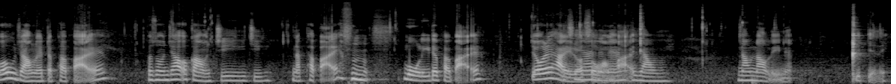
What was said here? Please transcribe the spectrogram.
ဟုတ်ကြောင်လည်းတစ်ဖက်ပါတယ်ပစွန်ကြောင်အကောင်ကြီးကြီးနှစ်ဖက်ပါတယ်မိုးလေးတစ်ဖက်ပါတယ်ပြောတဲ့ဟာတွေတော့စုံအောင်ပါတယ်အယောင်နောက်နောက်လေးနဲ့ပြစ်ပြစ်လေး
